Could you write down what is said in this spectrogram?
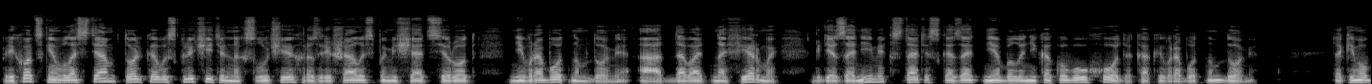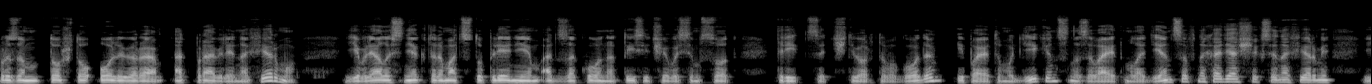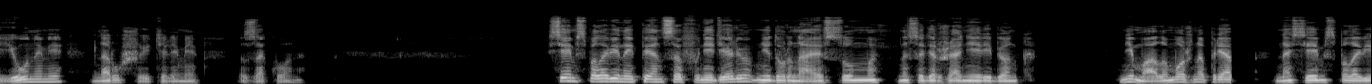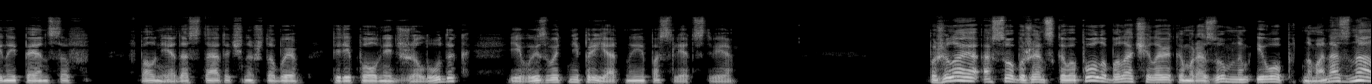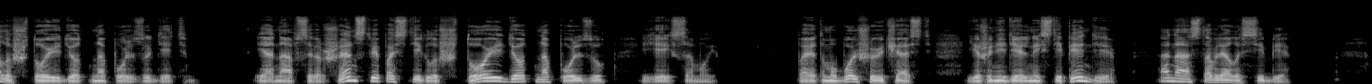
Приходским властям только в исключительных случаях разрешалось помещать сирот не в работном доме, а отдавать на фермы, где за ними, кстати сказать, не было никакого ухода, как и в работном доме. Таким образом, то, что Оливера отправили на ферму, являлось некоторым отступлением от закона 1834 года, и поэтому Диккенс называет младенцев, находящихся на ферме, юными нарушителями закона. Семь с половиной пенсов в неделю — недурная сумма на содержание ребенка. Немало можно приобрести на семь с половиной пенсов. Вполне достаточно, чтобы переполнить желудок и вызвать неприятные последствия. Пожилая особа женского пола была человеком разумным и опытным. Она знала, что идет на пользу детям и она в совершенстве постигла, что идет на пользу ей самой. Поэтому большую часть еженедельной стипендии она оставляла себе,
